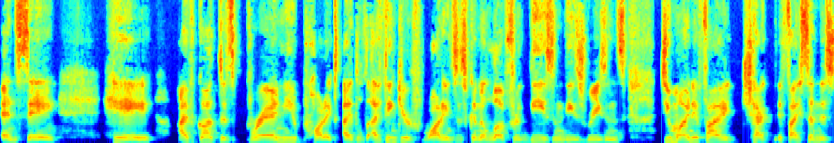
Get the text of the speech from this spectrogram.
and saying, Hey, I've got this brand new product. I, I think your audience is going to love for these and these reasons. Do you mind if I check, if I send this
